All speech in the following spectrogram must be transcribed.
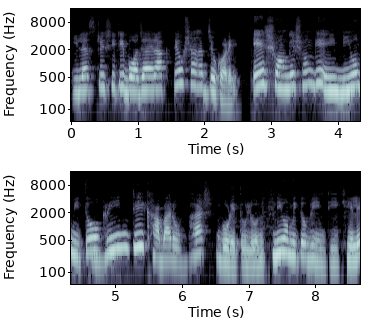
ইলাস্ট্রিসিটি বজায় রাখতেও সাহায্য করে। এর সঙ্গে সঙ্গেই নিয়মিত গ্রিন টি খাবার অভ্যাস গড়ে তুলুন। নিয়মিত গ্রিন টি খেলে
